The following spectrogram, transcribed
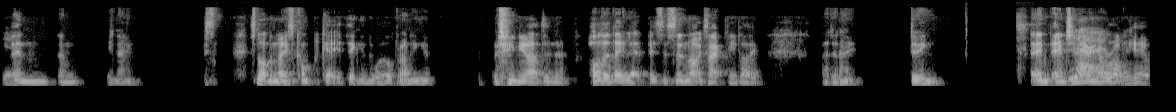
yeah. and and you know, it's it's not the most complicated thing in the world running a, a vineyard and a holiday let business, and not exactly like I don't know doing en- engineering a rocket or,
